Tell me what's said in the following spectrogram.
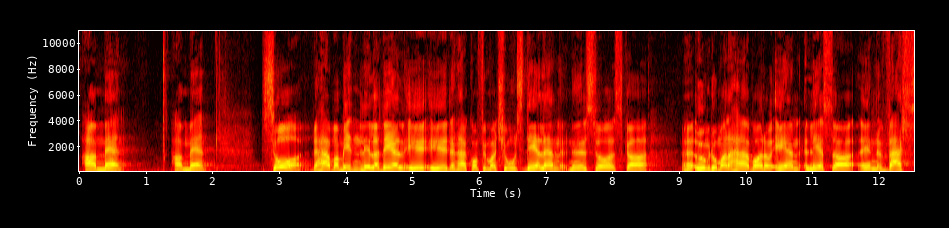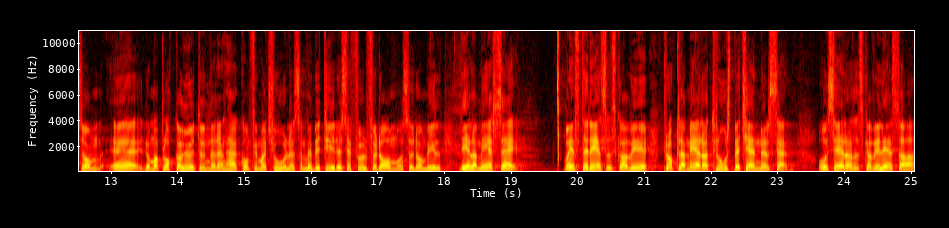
Amen. Amen. Så, det här var min lilla del i, i den här konfirmationsdelen. Nu så ska Uh, ungdomarna här var och en läsa en vers som uh, de har plockat ut under den här konfirmationen som är betydelsefull för dem och som de vill dela med sig. Och efter det så ska vi proklamera trosbekännelsen och sedan så ska vi läsa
